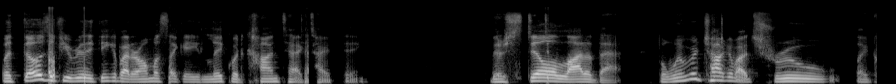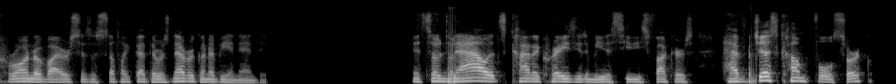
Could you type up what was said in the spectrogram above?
but those, if you really think about it, are almost like a liquid contact type thing. There's still a lot of that. But when we're talking about true like coronaviruses and stuff like that, there was never going to be an ending. And so now it's kind of crazy to me to see these fuckers have just come full circle.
